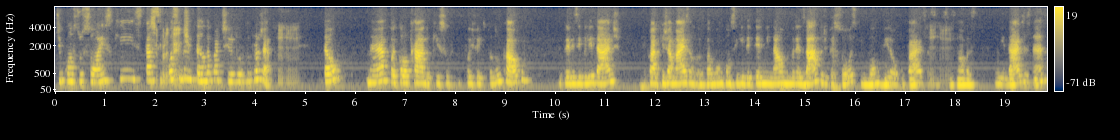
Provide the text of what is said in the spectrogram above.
de construções que está se, se possibilitando a partir do, do projeto. Uhum. Então, né, foi colocado que isso foi feito todo um cálculo de previsibilidade. É claro que jamais vão conseguir determinar o número exato de pessoas que vão vir a ocupar essas, uhum. essas novas unidades, né?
